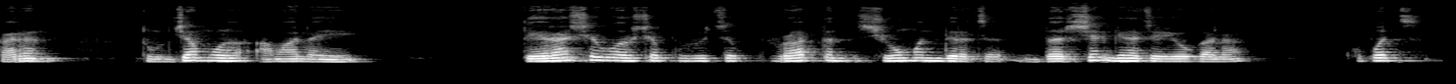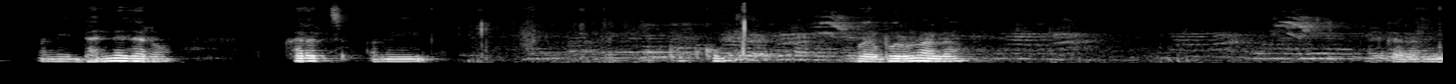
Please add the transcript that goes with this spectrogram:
कारण तुमच्यामुळं आम्हाला हे तेराशे वर्षापूर्वीचं पुरातन शिवमंदिराचं दर्शन घेण्याचा योग आला खूपच आम्ही धन्य झालो. खरंच आम्ही खूप खूप भर भरून आलं. कारण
